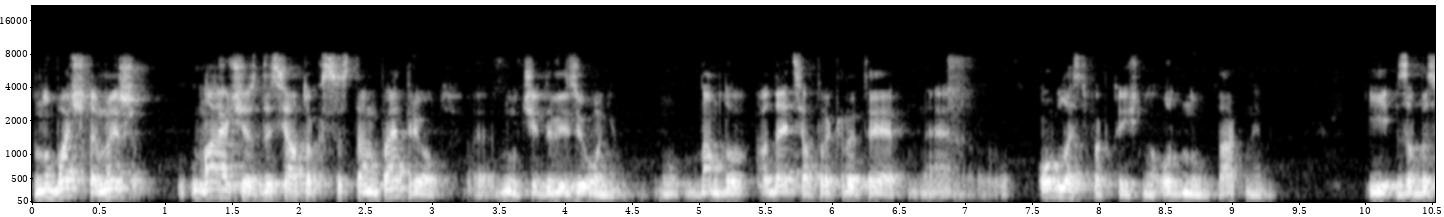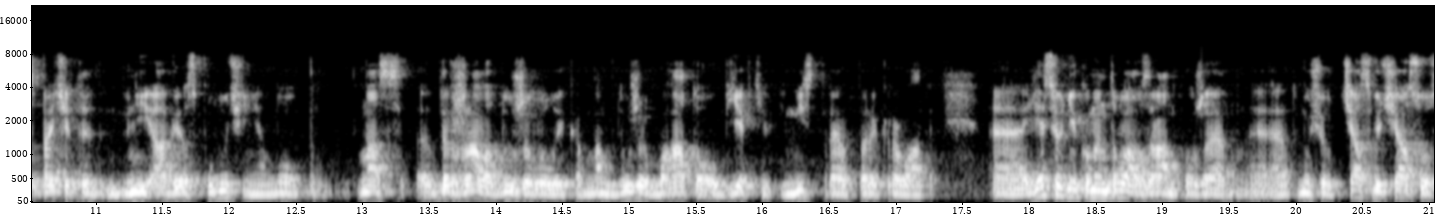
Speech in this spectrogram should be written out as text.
Ну, бачите, ми ж маючи з десяток систем Петріот, е, ну чи дивізіонів, ну нам доведеться прикрити е, область фактично одну, так ним. І забезпечити в ній авіасполучення. Ну, в нас держава дуже велика, нам дуже багато об'єктів і міст треба перекривати. Е, я сьогодні коментував зранку вже, е, тому що час від часу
